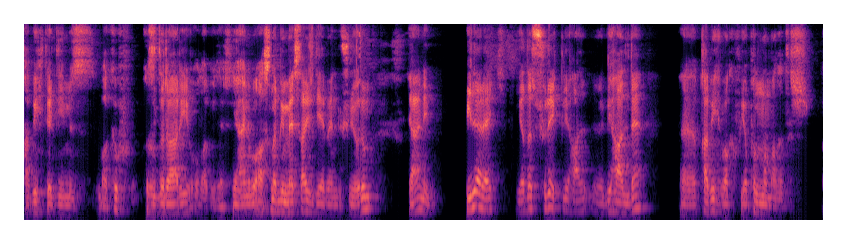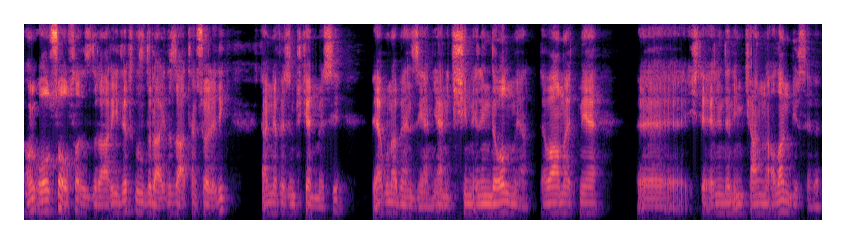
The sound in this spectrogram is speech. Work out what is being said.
kabih dediğimiz vakıf ızdırari olabilir. Yani bu aslında bir mesaj diye ben düşünüyorum. Yani bilerek ya da sürekli hal, bir halde e, kabih vakıf yapılmamalıdır. Olsa olsa ızdıraridir. Izdırayı zaten söyledik. Yani nefesin tükenmesi veya buna benzeyen yani kişinin elinde olmayan, devam etmeye e, işte elinden imkanını alan bir sebep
